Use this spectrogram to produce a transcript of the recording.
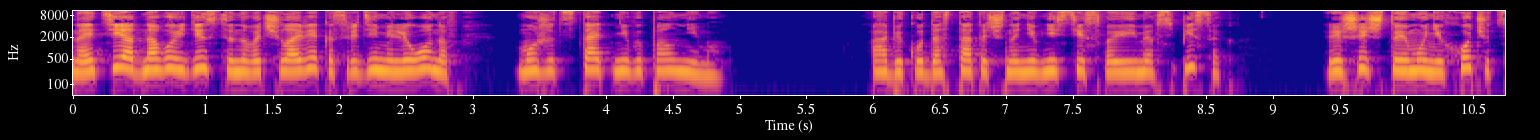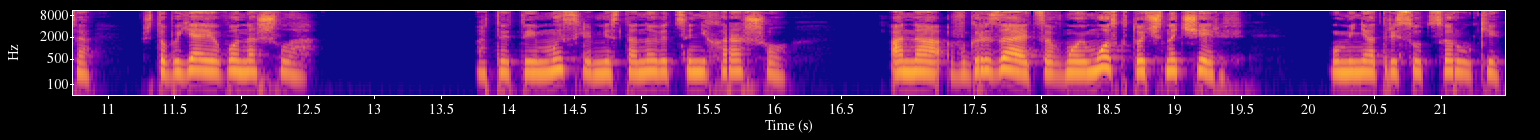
Найти одного единственного человека среди миллионов может стать невыполнимым. Абику достаточно не внести свое имя в список, решить, что ему не хочется, чтобы я его нашла. От этой мысли мне становится нехорошо. Она вгрызается в мой мозг точно червь. У меня трясутся руки.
